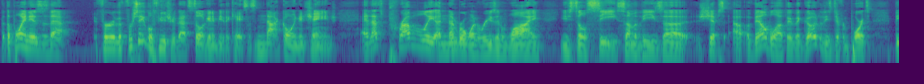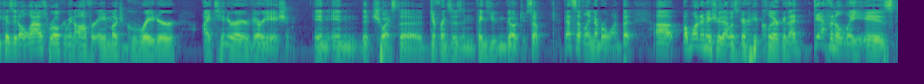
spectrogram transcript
But the point is, is that for the foreseeable future, that's still going to be the case. It's not going to change. And that's probably a number one reason why you still see some of these uh, ships available out there that go to these different ports because it allows Royal Caribbean to offer a much greater itinerary variation in, in the choice, the differences and things you can go to. So that's definitely number one. But uh, I wanted to make sure that was very clear because that definitely is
